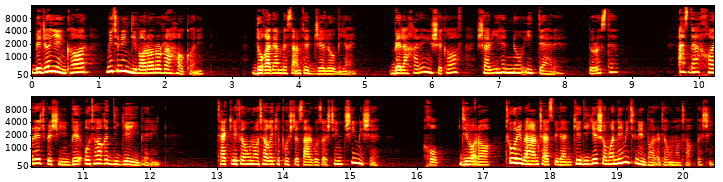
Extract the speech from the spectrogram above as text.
به جای این کار می‌تونین دیوارا رو رها کنین. دو قدم به سمت جلو بیاین. بالاخره این شکاف شبیه نوعی دره. درسته؟ از در خارج بشین به اتاق دیگه ای برین. تکلیف اون اتاقی که پشت سر گذاشتین چی میشه؟ خب دیوارا طوری به هم چسبیدن که دیگه شما نمی‌تونین وارد اون اتاق بشین.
